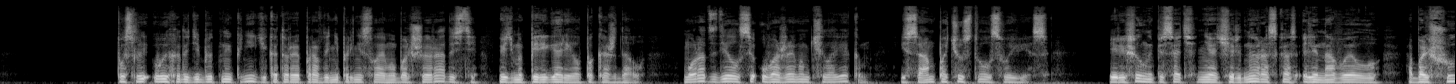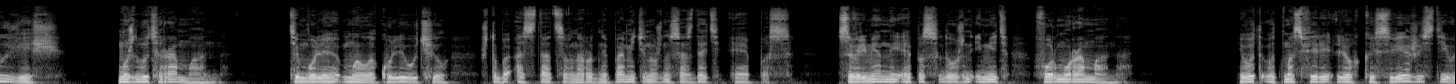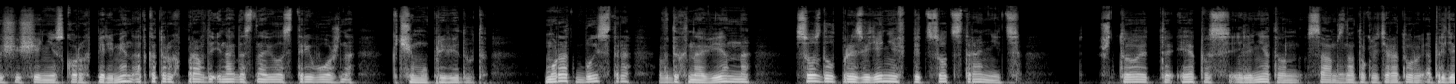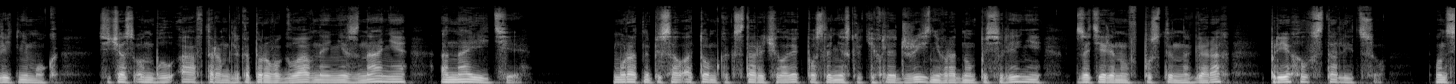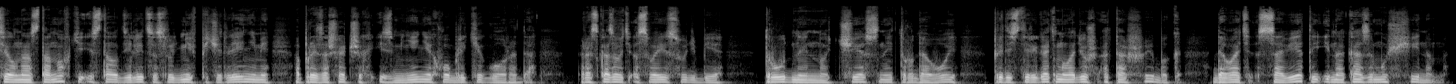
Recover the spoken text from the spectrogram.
После выхода дебютной книги, которая, правда, не принесла ему большой радости, видимо, перегорел, пока ждал, Мурат сделался уважаемым человеком и сам почувствовал свой вес. И решил написать не очередной рассказ или новеллу, а большую вещь, может быть, роман — Тем более Малакули учил, чтобы остаться в народной памяти, нужно создать эпос. Современный эпос должен иметь форму романа. И вот в атмосфере легкой свежести и в ощущении скорых перемен, от которых, правда, иногда становилось тревожно, к чему приведут, Мурат быстро, вдохновенно создал произведение в 500 страниц. Что это эпос или нет, он сам, знаток литературы, определить не мог. Сейчас он был автором, для которого главное не знание, а наитие. Мурат написал о том, как старый человек после нескольких лет жизни в родном поселении, затерянном в пустынных горах, приехал в столицу. Он сел на остановке и стал делиться с людьми впечатлениями о произошедших изменениях в облике города, рассказывать о своей судьбе, трудной, но честной, трудовой, предостерегать молодежь от ошибок, давать советы и наказы мужчинам.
